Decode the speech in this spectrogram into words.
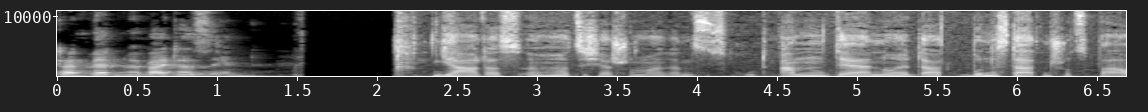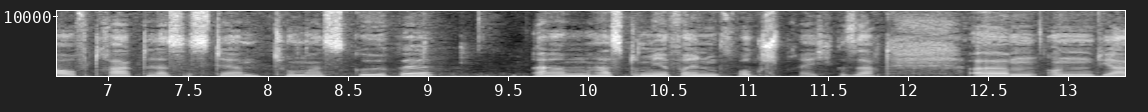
dann werden wir weitersehen. Ja, das äh, hört sich ja schon mal ganz gut an. Der neue Dat Bundesdatenschutzbeauftragte, das ist der Thomas Göbel ähm, hast du mir vorhin im Vorgespräch gesagt. Ähm, und ja,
